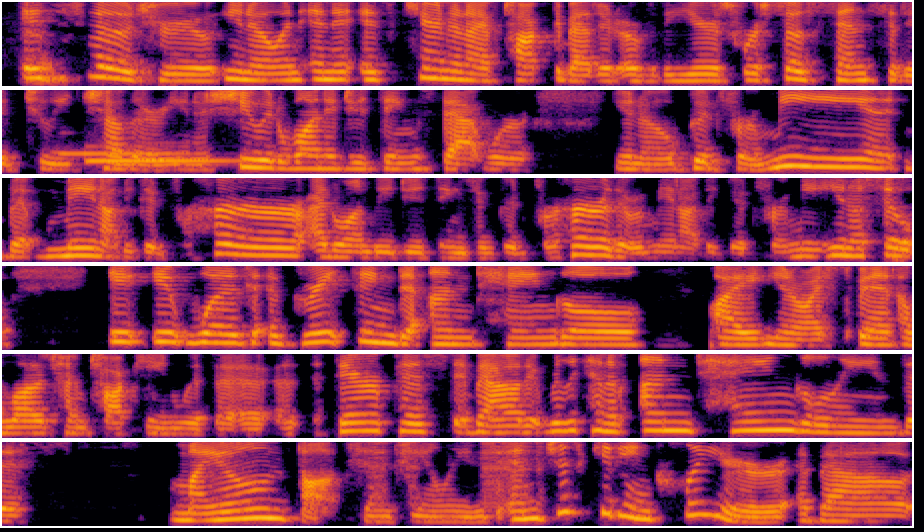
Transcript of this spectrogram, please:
So. It's so true, you know, and, and as Karen and I have talked about it over the years, we're so sensitive to each other. You know, she would want to do things that were, you know, good for me, but may not be good for her. I'd want to do things that are good for her that may not be good for me, you know. So it, it was a great thing to untangle I, you know, I spent a lot of time talking with a, a therapist about it, really kind of untangling this, my own thoughts and feelings, and just getting clear about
